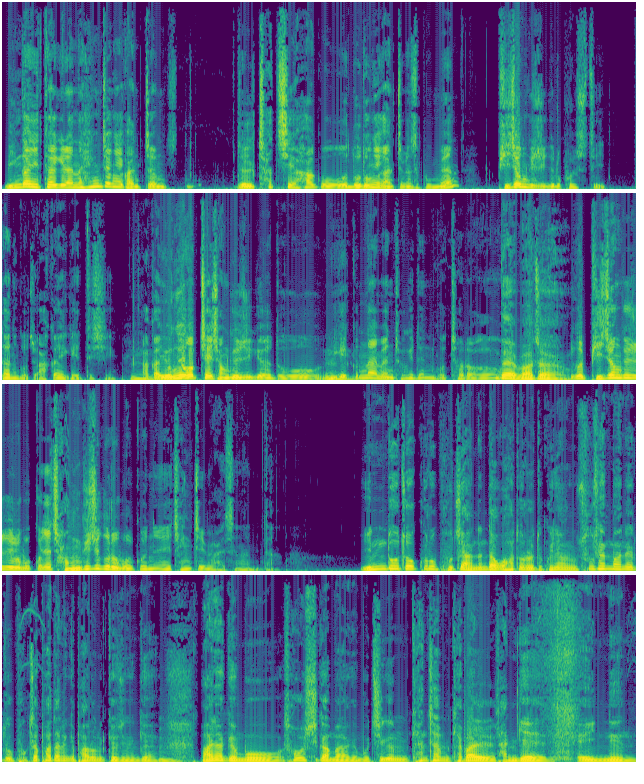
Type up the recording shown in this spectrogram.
민간 위탁이라는 행정의 관점을 차치하고 노동의 관점에서 보면 비정규직으로 볼 수도 있다는 거죠. 아까 얘기했듯이. 음. 아까 용역업체 정규직이어도 이게 음. 끝나면 저기 되는 것처럼 네, 맞아요. 이걸 비정규직으로 볼 거냐 정규직으로 볼 거냐의 쟁점이 발생합니다. 인도적으로 보지 않는다고 하더라도 그냥 수세만 해도 복잡하다는 게 바로 느껴지는 게 음. 만약에 뭐 서울시가 만약에 뭐 지금 한참 개발 단계에 있는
